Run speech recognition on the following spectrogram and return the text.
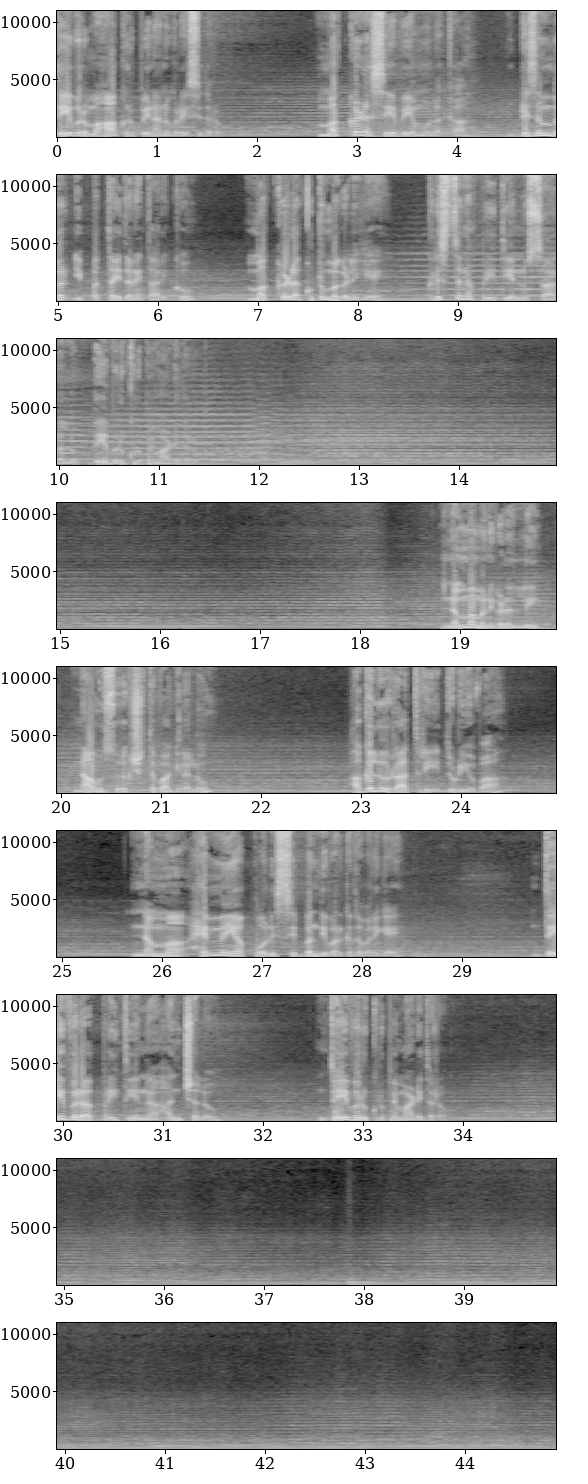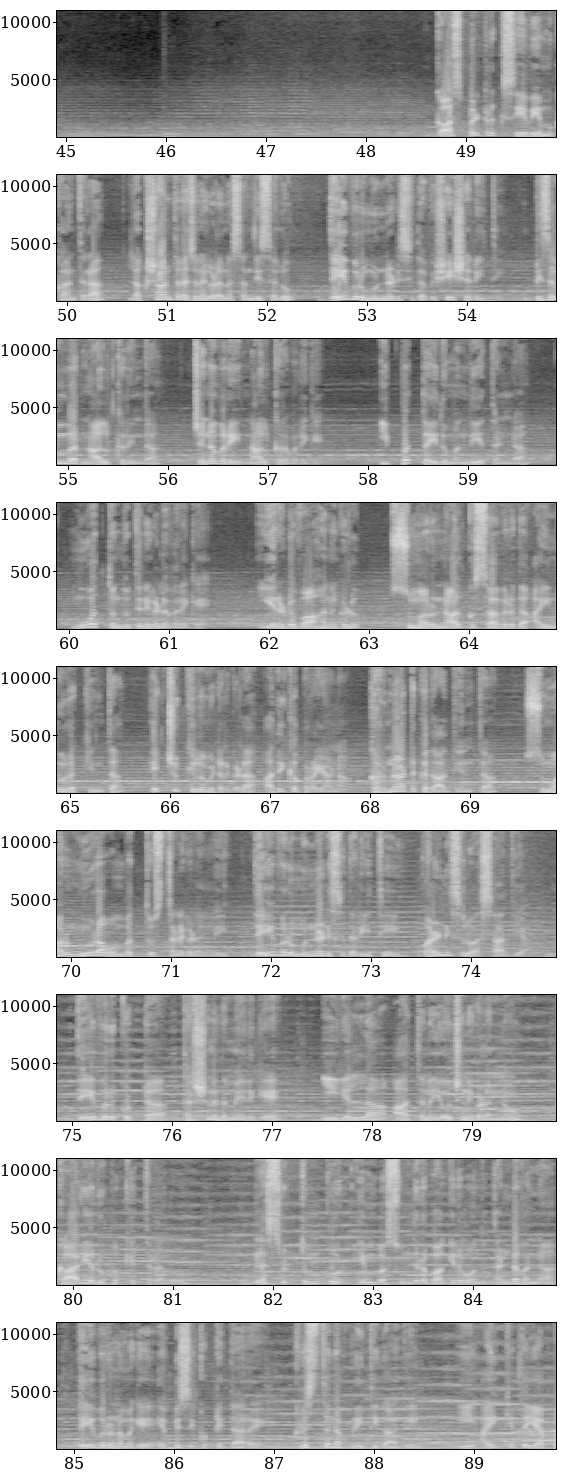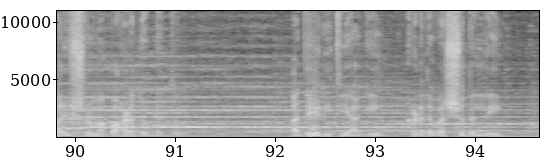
ದೇವರು ಮಹಾಕೃಪೆಯನ್ನು ಅನುಗ್ರಹಿಸಿದರು. ಮಕ್ಕಳ ಸೇವೆಯ ಮೂಲಕ ಡಿಸೆಂಬರ್ ಇಪ್ಪತ್ತೈದನೇ ತಾರೀಕು ಮಕ್ಕಳ ಕುಟುಂಬಗಳಿಗೆ ಕ್ರಿಸ್ತನ ಪ್ರೀತಿಯನ್ನು ಸಾರಲು ದೇವರು ಕೃಪೆ ಮಾಡಿದರು. ನಮ್ಮ ಮನೆಗಳಲ್ಲಿ ನಾವು ಸುರಕ್ಷಿತವಾಗಿರಲು ಹಗಲು ರಾತ್ರಿ ದುಡಿಯುವ ನಮ್ಮ ಹೆಮ್ಮೆಯ ಪೊಲೀಸ್ ಸಿಬ್ಬಂದಿ ವರ್ಗದವರಿಗೆ ದೇವರ ಪ್ರೀತಿಯನ್ನು ಹಂಚಲು ದೇವರು ಕೃಪೆ ಮಾಡಿದರು. ಗಾಸ್ಪಲ್ ಟ್ರಕ್ ಸೇವೆಯ ಮುಖಾಂತರ ಲಕ್ಷಾಂತರ ಜನಗಳನ್ನು ಸಂಧಿಸಲು ದೇವರು ಮುನ್ನಡೆಸಿದ ವಿಶೇಷ ರೀತಿ ಡಿಸೆಂಬರ್ ನಾಲ್ಕರಿಂದ ಜನವರಿ ನಾಲ್ಕರವರೆಗೆ, ಇಪ್ಪತ್ತೈದು ಮಂದಿಯ ತಂಡ ಮೂವತ್ತೊಂದು ದಿನಗಳವರೆಗೆ, ಎರಡು ವಾಹನಗಳು ಸುಮಾರು ನಾಲ್ಕು ಸಾವಿರದ ಐನೂರಕ್ಕಿಂತ ಹೆಚ್ಚು ಕಿಲೋಮೀಟರ್ಗಳ ಅಧಿಕ ಪ್ರಯಾಣ. ಕರ್ನಾಟಕದಾದ್ಯಂತ ಸುಮಾರು ನೂರ ಒಂಬತ್ತು ಸ್ಥಳಗಳಲ್ಲಿ ದೇವರು ಮುನ್ನಡೆಸಿದ ರೀತಿ ವರ್ಣಿಸಲು ಅಸಾಧ್ಯ. ದೇವರು ಕೊಟ್ಟ ದರ್ಶನದ ಮೇರೆಗೆ ಈ ಎಲ್ಲ ಆತನ ಯೋಚನೆಗಳನ್ನು ಕಾರ್ಯರೂಪಕ್ಕೆ ತರಲು ಬ್ಲೆಸ್ಡ್ ತುಮಕೂರ್ ಎಂಬ ಸುಂದರವಾಗಿರುವ ಒಂದು ತಂಡವನ್ನ ದೇವರು ನಮಗೆ ಎಬ್ಬಿಸಿಕೊಟ್ಟಿದ್ದಾರೆ. ಕ್ರಿಸ್ತನ ಪ್ರೀತಿಗಾಗಿ ಈ ಐಕ್ಯತೆಯ ಪರಿಶ್ರಮ ಬಹಳ ದೊಡ್ಡದ್ದು ಅದೇ ರೀತಿಯಾಗಿ ಕಳೆದ ವರ್ಷದಲ್ಲಿ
